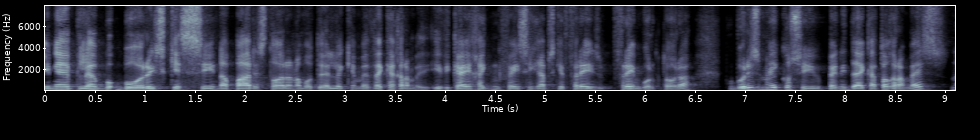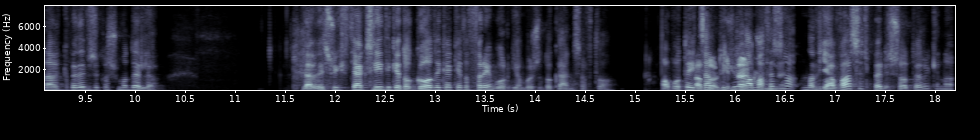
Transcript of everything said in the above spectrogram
Είναι πλέον, μπο- μπορείς και εσύ να πάρεις τώρα ένα μοντέλο και με 10 γραμμές, ειδικά η Hugging Face έχει γράψει και frame- framework τώρα, που μπορείς με 20, 50, 100 γραμμές να εκπαιδεύεις δικό σου μοντέλο. Δηλαδή σου έχει φτιάξει ήδη και τον κώδικα και το framework για να μπορείς να το κάνεις αυτό. Οπότε Θα it's up το to you, άμα θες κοιτάξουμε. να, να διαβάσεις περισσότερο και να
